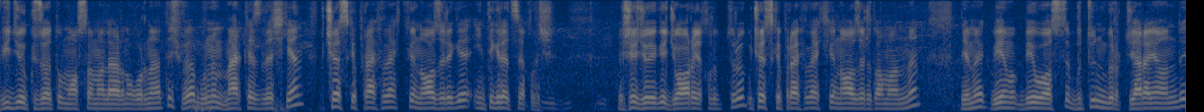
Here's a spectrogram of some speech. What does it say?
video kuzatuv moslamalarini o'rnatish va buni markazlashgan uchastka profilaktika noziriga integratsiya qilish o'sha joyga joriy qilib turib uchastka profilaktika noziri tomonidan demak be- bevosita butun bir jarayonni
